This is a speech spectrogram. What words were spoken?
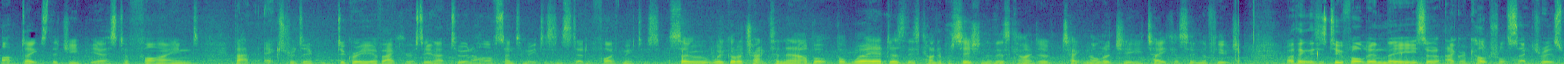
updates the GPS to find that extra de degree of accuracy, that two and a half centimetres instead of five metres. So we've got a tractor now, but, but where does this kind of precision and this kind of technology take us in the future? I think this is twofold. In the sort of agricultural sector, it's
